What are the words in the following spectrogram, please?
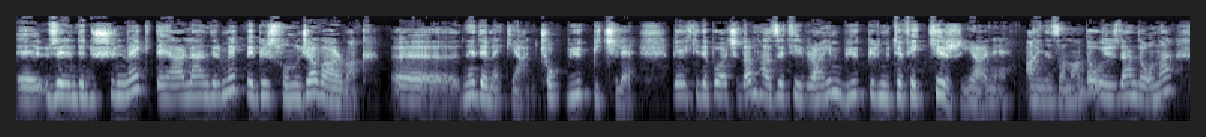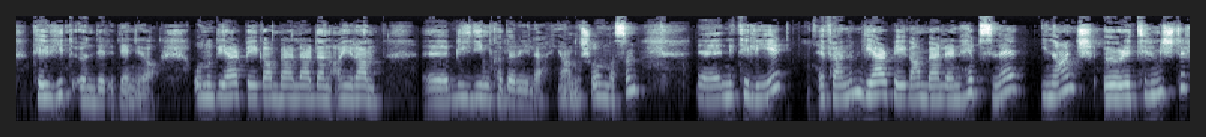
e, üzerinde düşünmek, değerlendirmek ve bir sonuca varmak. E, ne demek yani? Çok büyük bir çile. Belki de bu açıdan Hazreti İbrahim büyük bir mütefekkir yani aynı zamanda. O yüzden de ona tevhid önderi deniyor. Onu diğer peygamberlerden ayıran e, bildiğim kadarıyla yanlış olmasın e, niteliği efendim diğer peygamberlerin hepsine inanç öğretilmiştir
